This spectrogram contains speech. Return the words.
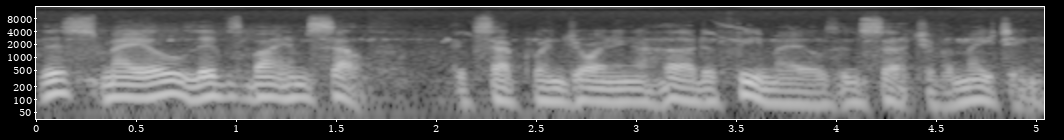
This male lives by himself, except when joining a herd of females in search of a mating.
